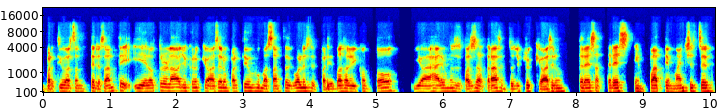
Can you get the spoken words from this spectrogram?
un partido bastante interesante. Y del otro lado, yo creo que va a ser un partido con bastantes goles. El París va a salir con todo y va a dejar unos espacios atrás. Entonces, yo creo que va a ser un 3 a 3 empate en Manchester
